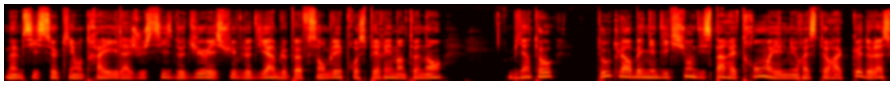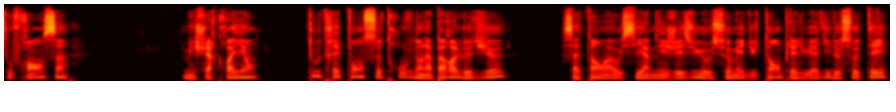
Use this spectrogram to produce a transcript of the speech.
même si ceux qui ont trahi la justice de Dieu et suivent le diable peuvent sembler prospérer maintenant, Bientôt, toutes leurs bénédictions disparaîtront et il ne restera que de la souffrance. Mes chers croyants, toute réponse se trouve dans la parole de Dieu. Satan a aussi amené Jésus au sommet du temple et lui a dit de sauter.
